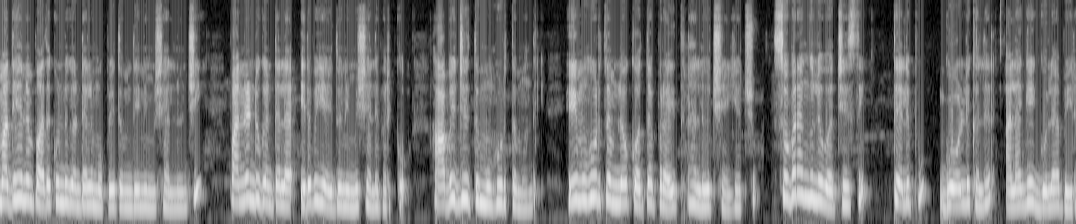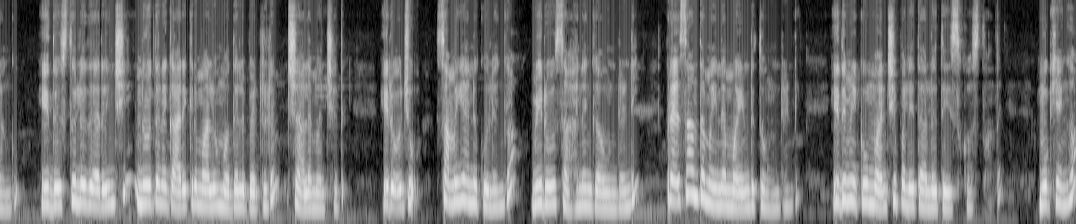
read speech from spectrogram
మధ్యాహ్నం పదకొండు గంటల ముప్పై తొమ్మిది నిమిషాల నుంచి పన్నెండు గంటల ఇరవై ఐదు నిమిషాల వరకు అభిజిత్ ముహూర్తం ఉంది. ఈ ముహూర్తంలో కొత్త ప్రయత్నాలు చేయొచ్చు. శుభరంగులు వచ్చేసి తెలుపు గోల్డ్ కలర్ అలాగే గులాబీ రంగు. ఈ దుస్తులు ధరించి నూతన కార్యక్రమాలు మొదలు పెట్టడం చాలా మంచిది. ఈరోజు సమయానుకూలంగా మీరు సహనంగా ఉండండి ప్రశాంతమైన మైండ్తో ఉండండి. ఇది మీకు మంచి ఫలితాలు తీసుకొస్తుంది. ముఖ్యంగా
